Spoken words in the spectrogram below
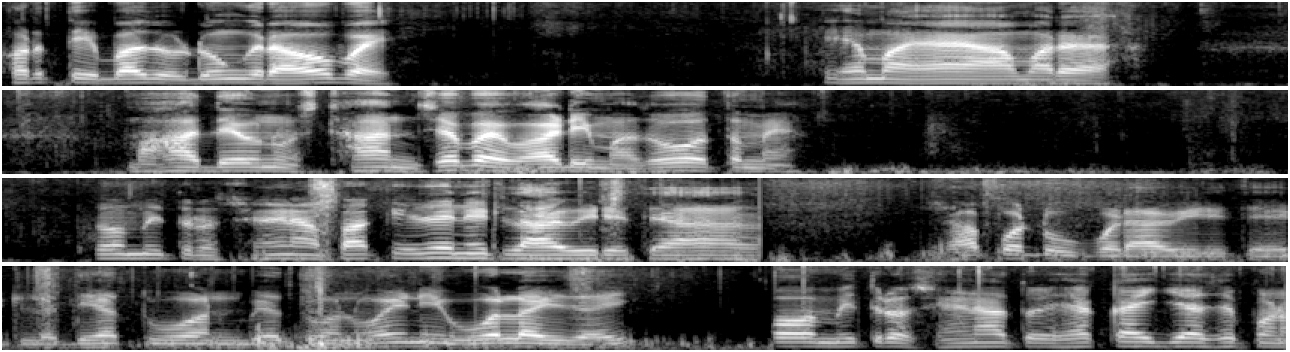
ફરતી બાજુ ડુંગરા હો ભાઈ. એમાં અમારે મહાદેવનું સ્થાન છે ભાઈ વાડીમાં, જુઓ તમે. તો મિત્રો છેણા પાકી જાય ને એટલે આવી રીતે આ ઝાપટવું પડે આવી રીતે. એટલે દેતું બેતું હોય ને એ ઓલાઈ જાય. તો મિત્રો છેણા તો હેકાઈ ગયા છે પણ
